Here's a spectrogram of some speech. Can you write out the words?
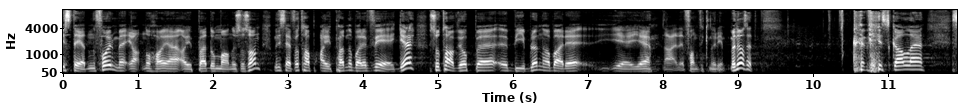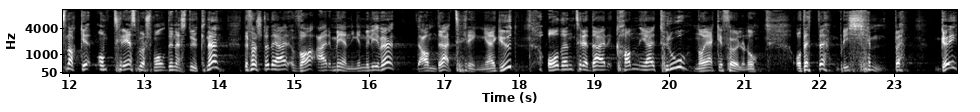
istedenfor med Ja, nå har jeg iPad og manus og sånn, men istedenfor å ta opp iPaden og bare VG, så tar vi opp eh, Bibelen og bare yeah, yeah. Nei, det fant ikke noe rim. Men uansett. Vi skal eh, snakke om tre spørsmål de neste ukene. Det første det er hva er meningen med livet? Det andre er trenger jeg Gud? Og den tredje er kan jeg tro når jeg ikke føler noe? Og dette blir kjempegøy.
